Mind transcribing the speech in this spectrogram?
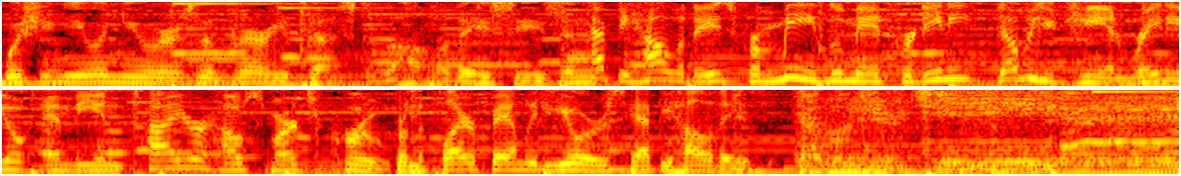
wishing you and yours the very best of the holiday season. Happy holidays from me, Lou Manfredini, WGN Radio, and the entire HouseSmarts crew. From the Plyer family to yours, happy holidays. WGN.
